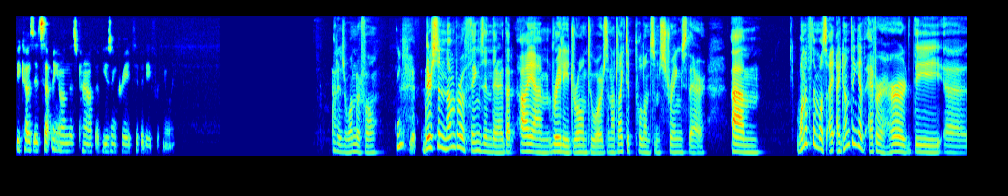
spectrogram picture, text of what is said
because it set me on this path of using creativity for healing. That is wonderful. Thank you. There's a number of things in there that I am really drawn towards, and I'd like to pull on some strings there. Um, one of them was I, I don't think I've ever heard the uh,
